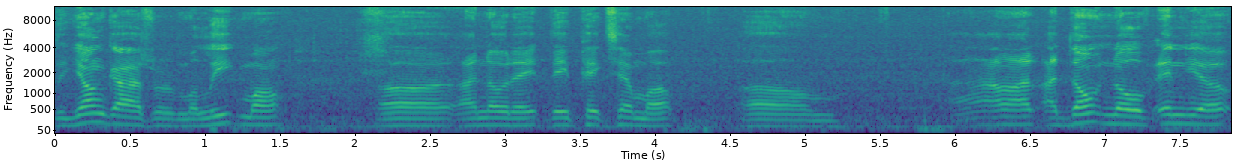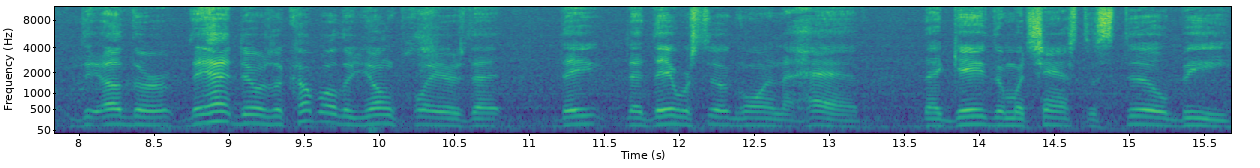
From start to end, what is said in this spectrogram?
the young guys were Malik Monk. Uh, I know they they picked him up. Um, I, I don't know if any of the other. They had there was a couple other young players that they that they were still going to have that gave them a chance to still be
